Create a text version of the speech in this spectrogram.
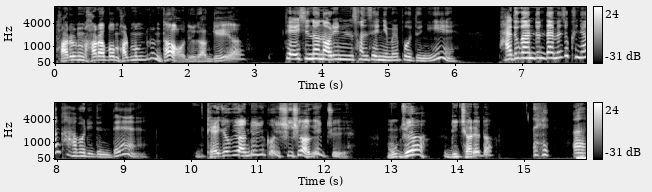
다른 할아범 할멈들은 다 어딜 간 게야? 대신은 어린 선생님을 보더니 바둑 안 둔다면서 그냥 가버리던데. 대적이 안 되니까 시시하겠지. 뭉치야, 네 차례다. 어,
